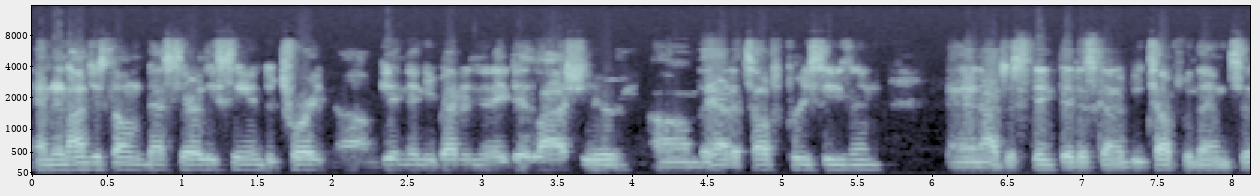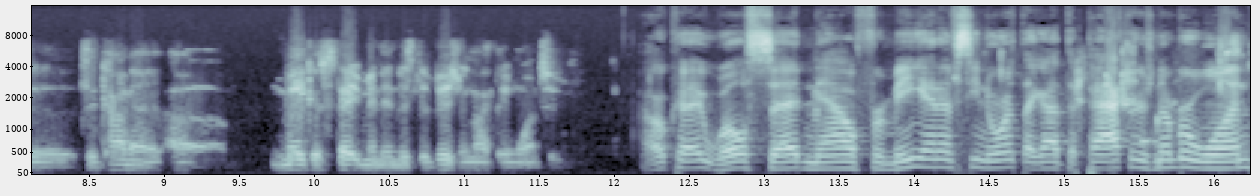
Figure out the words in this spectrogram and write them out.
And then I just don't necessarily see in Detroit um, getting any better than they did last year. Um, they had a tough preseason, and I just think that it's going to be tough for them to to kind of uh, make a statement in this division like they want to. Okay, well said. Now, for me, NFC North, I got the Packers number one.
